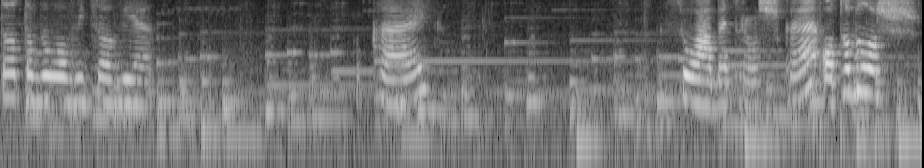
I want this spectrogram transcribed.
To to było widzowie. Okej. Słabe troszkę. O, to było sz...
